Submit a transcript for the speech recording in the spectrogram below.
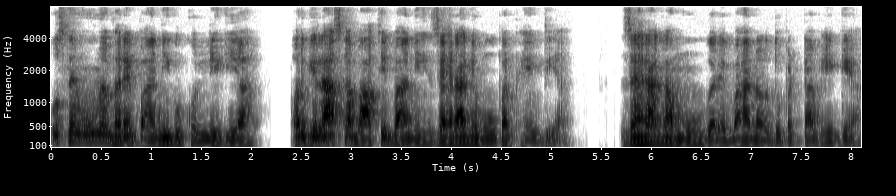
اس نے منہ میں بھرے پانی کو کلی کیا اور گلاس کا باقی پانی زہرا کے منہ پر پھینک دیا۔ زہرا کا منہ گریبان اور دوپٹہ بھیگ گیا۔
